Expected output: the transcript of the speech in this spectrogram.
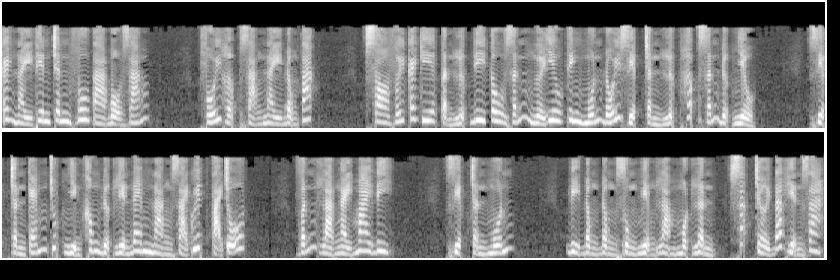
cái này thiên chân vô tà bộ dáng, Phối hợp dạng này động tác. So với cái kia tận lực đi câu dẫn người yêu tinh muốn đối Diệp Trần lực hấp dẫn được nhiều. Diệp Trần kém chút nhìn không được liền đem nàng giải quyết tại chỗ. Vẫn là ngày mai đi. Diệp Trần muốn. Bị đồng đồng dùng miệng làm một lần, sắc trời đã hiện ra.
